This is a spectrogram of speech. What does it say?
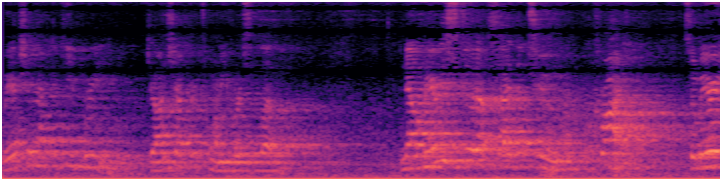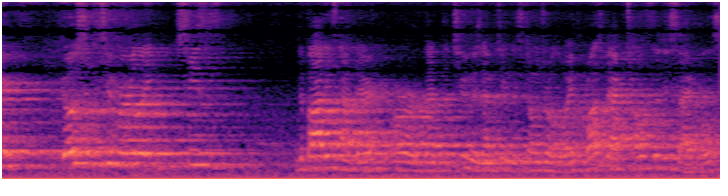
We actually have to keep reading. John chapter 20, verse 11. Now Mary stood outside the tomb crying. So Mary goes to the tomb early, sees the body's not there, or that the tomb is empty and the stones rolled away, runs back, tells the disciples,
